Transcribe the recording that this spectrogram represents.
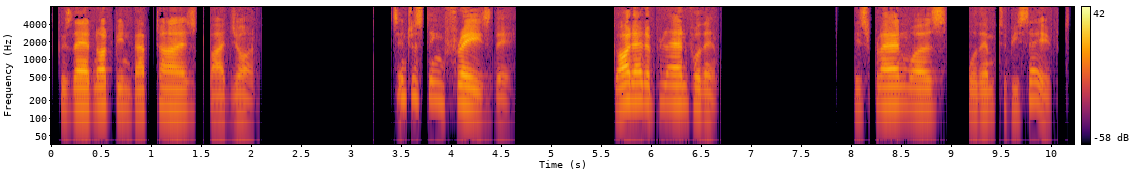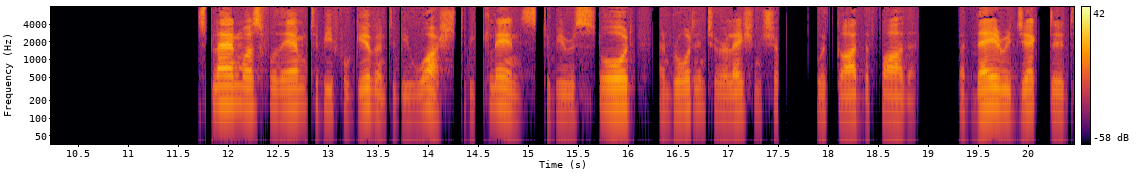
because they had not been baptized by John. It's an interesting phrase there. God had a plan for them. His plan was for them to be saved. His plan was for them to be forgiven, to be washed, to be cleansed, to be restored and brought into relationship with God the Father. But they rejected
